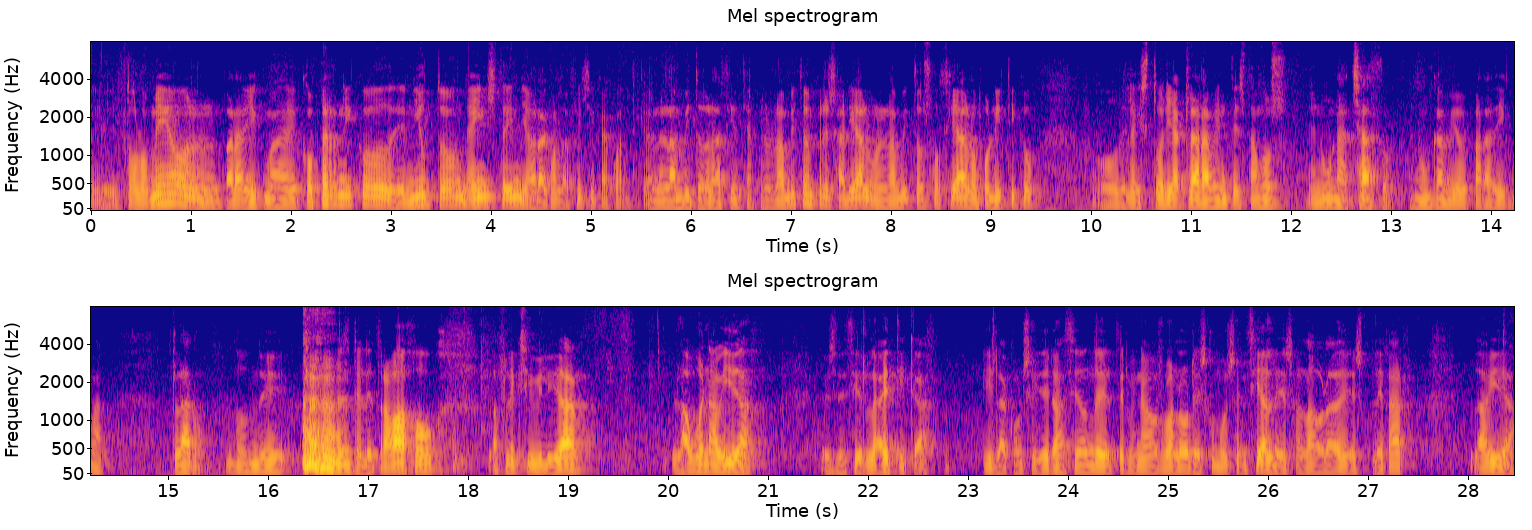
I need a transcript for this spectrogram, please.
eh, Ptolomeo, el paradigma de Copérnico, de Newton, de Einstein y ahora con la física cuántica, en el ámbito de la ciencia. Pero en el ámbito empresarial o en el ámbito social o político o de la historia, claramente estamos en un hachazo, en un cambio de paradigma claro, donde el teletrabajo, la flexibilidad, la buena vida, es decir, la ética y la consideración de determinados valores como esenciales a la hora de desplegar la vida,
